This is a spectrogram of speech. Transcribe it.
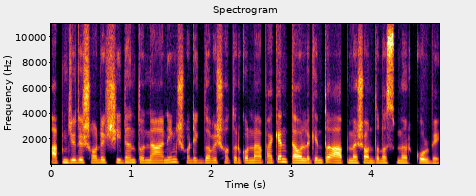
আপনি যদি সঠিক সিদ্ধান্ত না নিন, সঠিকভাবে সতর্ক না থাকেন, তাহলে কিন্তু আপনার সন্তান স্মোক করবে।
